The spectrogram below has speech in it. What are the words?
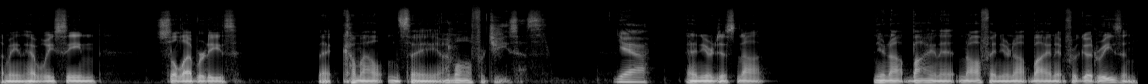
I mean, have we seen celebrities that come out and say, "I'm all for Jesus," Yeah. and you're just not, you're not buying it, and often you're not buying it for good reason,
